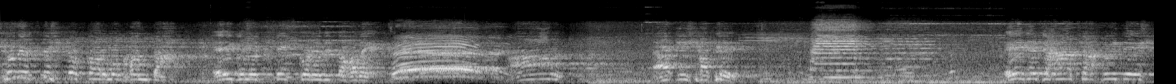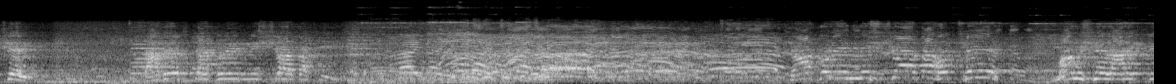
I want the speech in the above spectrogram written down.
সুনির্দিষ্ট কর্মঘণ্টা, এইগুলো ঠিক করে দিতে হবে। আর একই সাথে। এই যে যারা চাকরিতে এসছেন, তাদের চাকরির নিশ্চয়তা কি? চাকরির নিশ্চয়তা হচ্ছে মানুষের আরেকটি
